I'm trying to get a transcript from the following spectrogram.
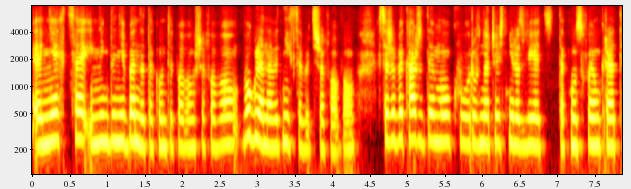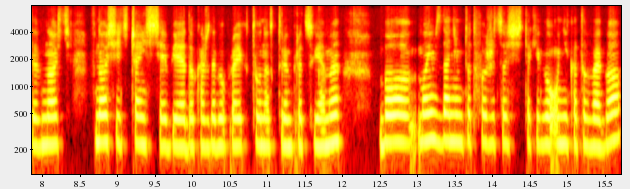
e, nie chcę i nigdy nie będę taką typową szefową. W ogóle nawet nie chcę być szefową. Chcę, żeby każdy mógł równocześnie rozwijać taką swoją kreatywność, wnosić część siebie do każdego projektu, nad którym pracujemy, bo moim zdaniem to tworzy coś takiego unikatowego.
